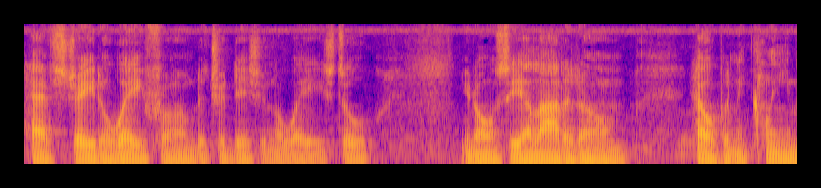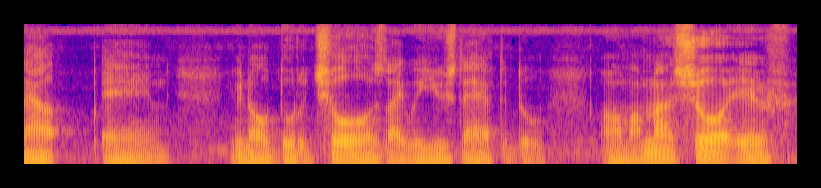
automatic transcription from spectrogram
have strayed away from the traditional ways too. You don't see a lot of them helping to clean up and you know do the chores like we used to have to do. Um, I'm not sure if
